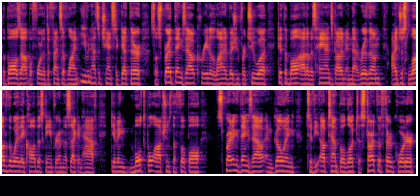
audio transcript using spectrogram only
the ball's out before the defensive line even has a chance to get there. So spread things out, create a line of vision for Tua, get the ball out of his hands, got him in that rhythm. I just love the way they called this game for him in the second half, giving multiple options the football spreading things out and going to the up tempo look to start the third quarter.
